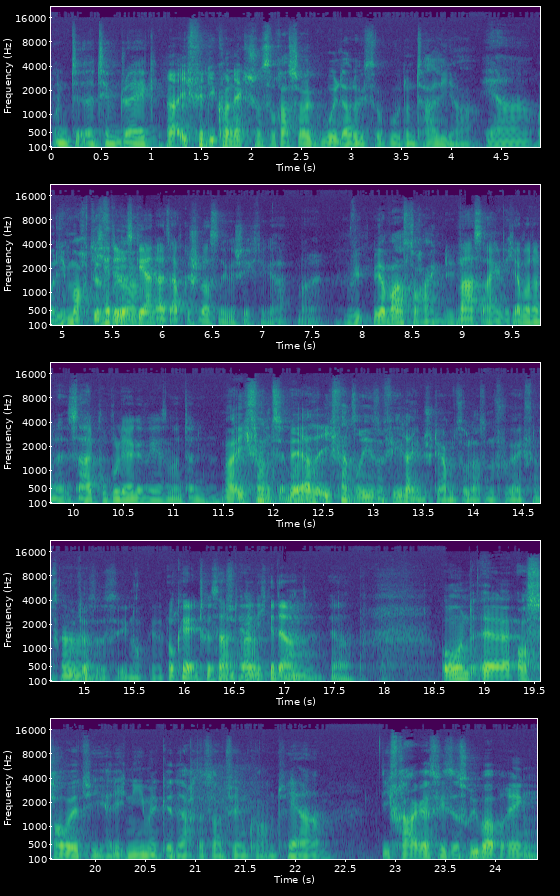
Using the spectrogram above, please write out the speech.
und äh, Tim Drake. Ja, ich finde die Connection zu Ra's al Ghul dadurch so gut und Talia. Ja. Und ich mochte Ich hätte früher- das gern als abgeschlossene Geschichte gehabt mal. Wie, ja, war es doch eigentlich. War es eigentlich, aber dann ist er halt populär gewesen und dann. Weil ich fand immer also ich fand's ein Riesenfehler, ihn sterben zu lassen früher. Ich finde es gut, dass es ihn noch gibt. Okay, interessant. Hätte ich nicht gedacht. Mhm. Ja. Und äh, Authority hätte ich nie mit gedacht, dass da ein Film kommt. ja. Die Frage ist, wie sie es rüberbringen.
